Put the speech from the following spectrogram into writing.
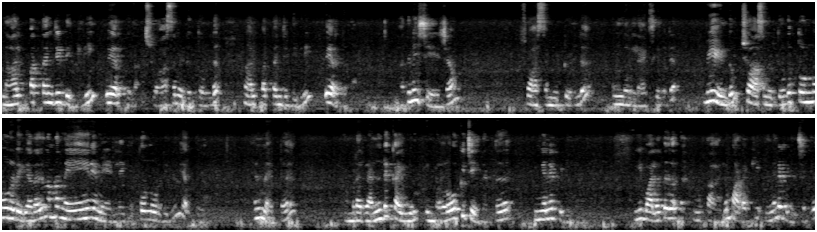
നാൽപ്പത്തഞ്ച് ഡിഗ്രി ഉയർത്തുക. ശ്വാസം എടുത്തുകൊണ്ട് നാൽപ്പത്തഞ്ച് ഡിഗ്രി ഉയർത്തുക. അതിനുശേഷം ശ്വാസം വിട്ടുകൊണ്ട് ഒന്ന് റിലാക്സ് ചെയ്തിട്ട് വീണ്ടും ശ്വാസം എടുത്തുകൊണ്ട് തൊണ്ണൂറ് ഡിഗ്രി അതായത് നമ്മുടെ നേരെ മേളിലേക്ക് തൊണ്ണൂറ് ഡിഗ്രി ഉയർത്തുക. എന്നിട്ട് നമ്മുടെ രണ്ട് കൈയും ഇന്റർലോക്ക് ചെയ്തിട്ട് ഇങ്ങനെ പിടിക്കുക. ഈ വലത് കാലും മടക്കി ഇങ്ങനെ പിടിച്ചിട്ട്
